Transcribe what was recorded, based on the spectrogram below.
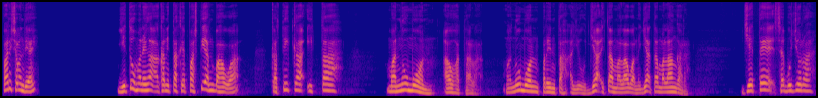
Pari samandiai. Itu menengah akan kita kepastian bahwa ketika kita menumun au hatala, menumun perintah ayu, ja ita melawan, ja ita melanggar. JT sebujurah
